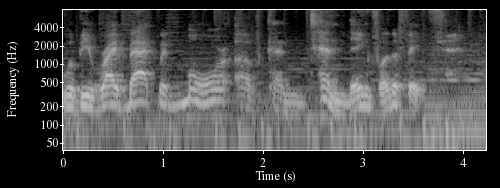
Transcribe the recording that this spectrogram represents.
We'll be right back with more of Contending for the Faith.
